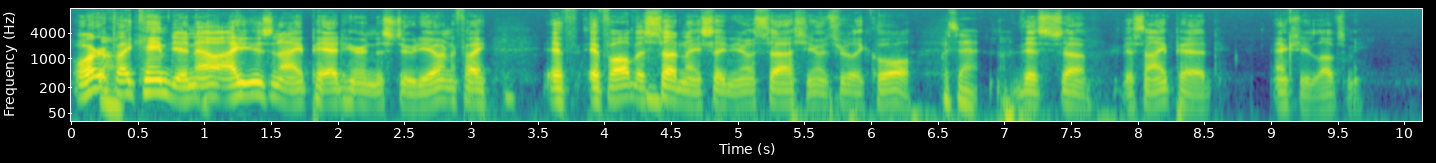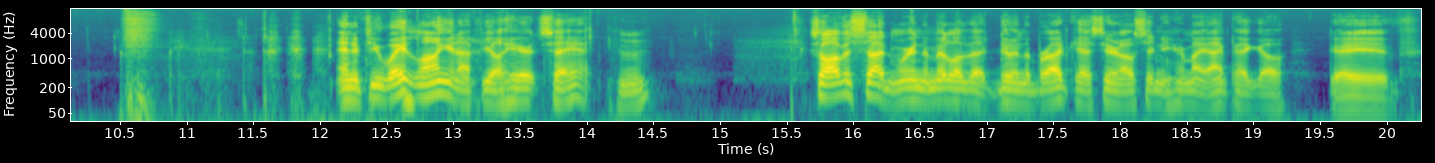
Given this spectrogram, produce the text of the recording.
Or if Oh. I came to you now, I use an iPad here in the studio, and if I, if if all of a sudden I said, you know, Sas, you know, it's really cool. What's that? This uh, this iPad actually loves me. and if you wait long enough, you'll hear it say it. Hmm? So all of a sudden, we're in the middle of the, doing the broadcast here, and all of a sudden you hear my iPad go, Dave,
